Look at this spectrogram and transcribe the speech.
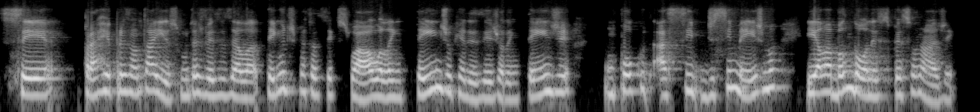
ser para representar isso. Muitas vezes ela tem o despertar sexual, ela entende o que é desejo, ela entende um pouco si, de si mesma e ela abandona esse personagem.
